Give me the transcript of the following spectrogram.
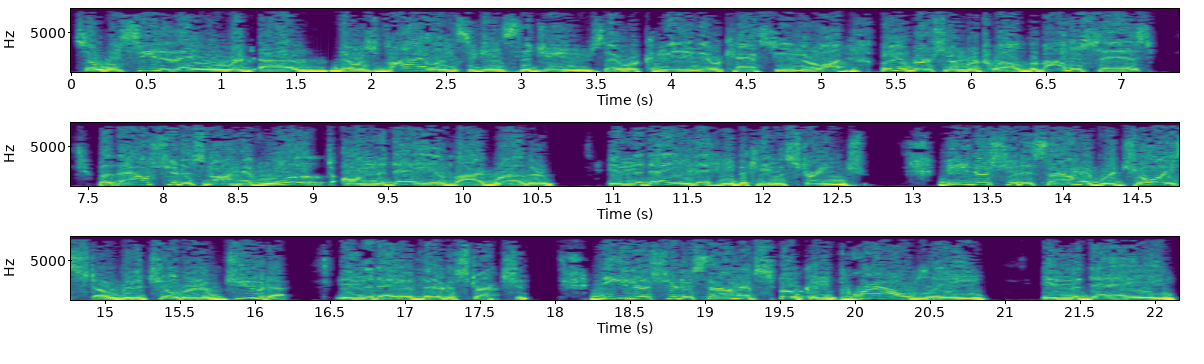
So we see that they were, uh, there was violence against the Jews. They were committing, they were casting in their lot. Look at verse number 12. The Bible says, But thou shouldest not have looked on the day of thy brother in the day that he became a stranger. Neither shouldest thou have rejoiced over the children of Judah in the day of their destruction. Neither shouldest thou have spoken proudly in the day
